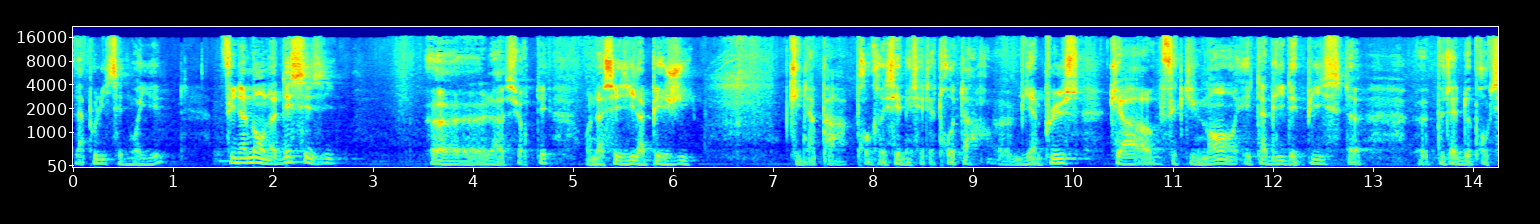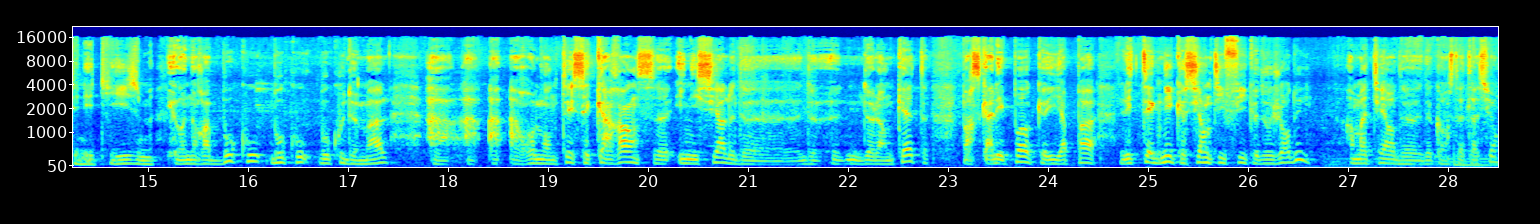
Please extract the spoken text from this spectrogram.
la police est noyée. Finalement, on a dessaisi euh, la sûreté, on a saisi la PJ, qui n'a pas progressé, mais c'était trop tard, euh, bien plus, qui a effectivement établi des pistes peut-être de proxénétisme. Et on aura beaucoup, beaucoup, beaucoup de mal à, remonter ces carences initiales de, de, l'enquête, parce qu'à l'époque, il n'y a pas les techniques scientifiques d'aujourd'hui en matière de, constatation.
